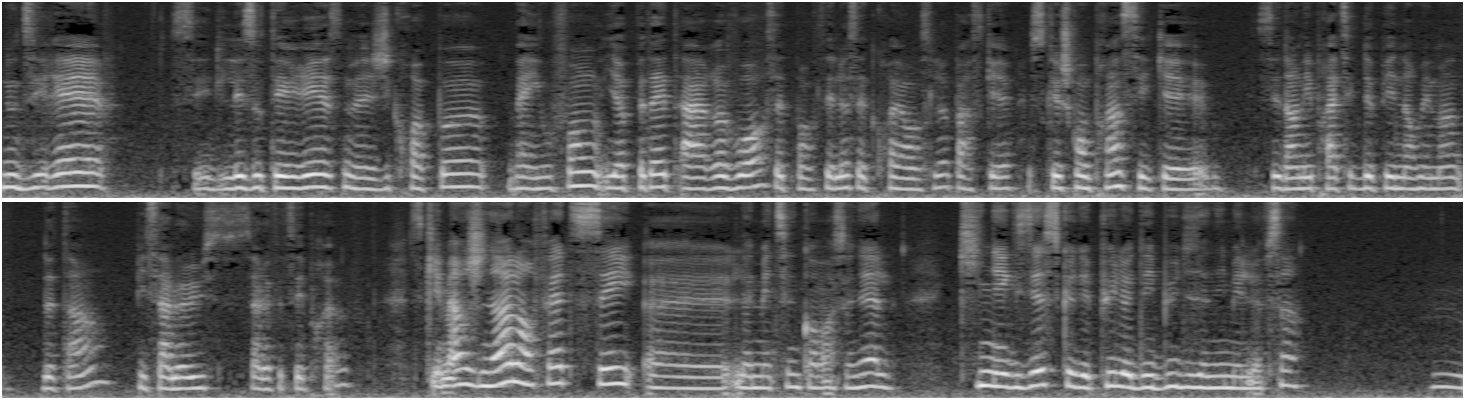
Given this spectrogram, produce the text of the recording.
nous diraient c'est de l'ésotérisme, j'y crois pas. Ben au fond, il y a peut-être à revoir cette pensée-là, cette croyance-là, parce que ce que je comprends, c'est que c'est dans les pratiques depuis énormément de temps, puis ça l'a eu, ça l'a fait ses preuves. Ce qui est marginal, en fait, c'est euh, la médecine conventionnelle, qui n'existe que depuis le début des années 1900. Hmm.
